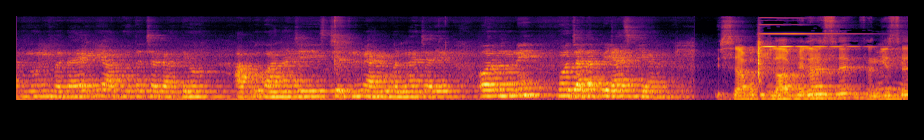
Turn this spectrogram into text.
उन्होंने बताया कि आप बहुत अच्छा गाते हो आपको गाना चाहिए इस क्षेत्र में आगे बढ़ना चाहिए। और उन्होंने बहुत ज़्यादा प्रयास किया। इससे आपको कुछ लाभ मिला इससे संगीत से?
